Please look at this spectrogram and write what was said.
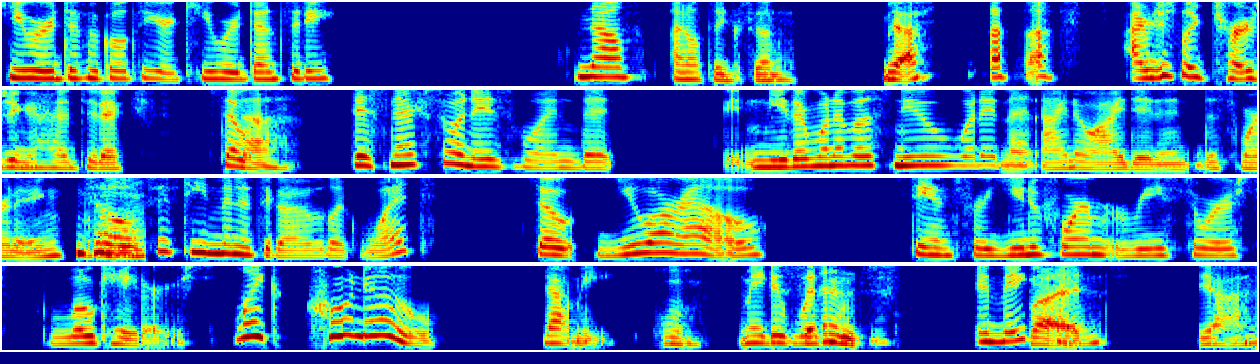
keyword difficulty or keyword density? No, I don't think so. Yeah. I'm just like charging ahead today. So this next one is one that neither one of us knew what it meant. I know I didn't this morning until mm-hmm. 15 minutes ago. I was like, what? So URL stands for Uniform Resource Locators. Like, who knew? Not me. Mm, makes it sense. It makes but, sense. Yeah.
